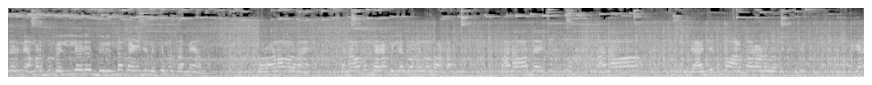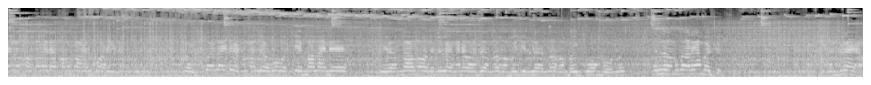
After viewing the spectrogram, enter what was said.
വരുന്നത് നമ്മളിപ്പം വലിയൊരു ദുരന്തം കഴിഞ്ഞിട്ട് നിൽക്കുന്ന സമയമാണ്. കൊറോണ എന്ന് പറഞ്ഞാൽ. രണ്ടാമതും വരാൻ വലിയ സമയമൊന്നും വേണ്ട. നാനാ ദേശത്തുനിന്നും നാനാ രാജ്യത്തുനിന്നും ആൾക്കാരോട് വന്നിട്ടുണ്ട്. അങ്ങനെയെല്ലാം വന്നു വരാൻ നമുക്ക് ആർക്കും അറിയില്ല. അപ്പോൾ ഇപ്പോൾ എല്ലാം അതിന്റെ വിഷമം അപ്പോൾ കുറച്ച് അതിന്റെ ഇതെന്താന്ന് വന്നിട്ടില്ല എങ്ങനെ വന്നിട്ട് എന്താ സംഭവിച്ചിട്ടില്ല എന്താ സംഭവിക്കുവാൻ പോകുന്നു എല്ലാം നമുക്ക് അറിയാൻ പറ്റും. മനസ്സിലായോ?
